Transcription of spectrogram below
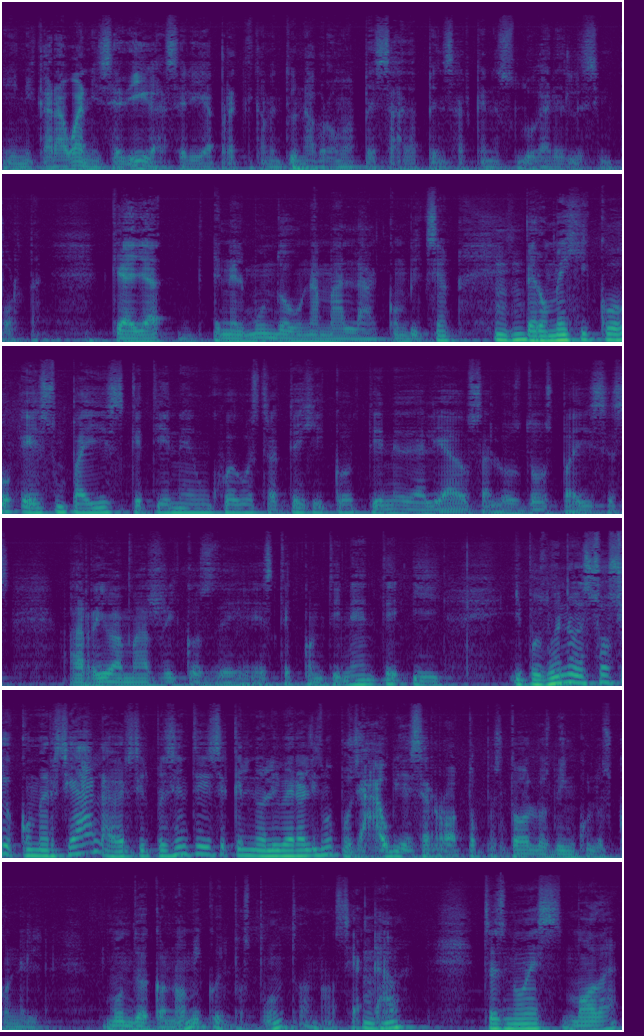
y Nicaragua ni se diga, sería prácticamente una broma pesada pensar que en esos lugares les importa que haya en el mundo una mala convicción. Pero México es un país que tiene un juego estratégico, tiene de aliados a los dos países arriba más ricos de este continente y, y pues bueno, es socio comercial. A ver, si el presidente dice que el neoliberalismo, pues ya hubiese roto pues todos los vínculos con el mundo económico y pues punto, ¿no? Se acaba. Entonces no es moda,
